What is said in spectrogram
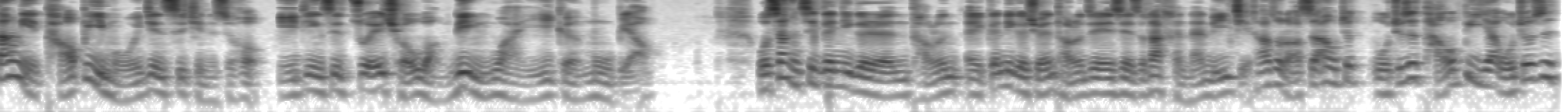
当你逃避某一件事情的时候，一定是追求往另外一个目标。我上一次跟一个人讨论，哎，跟那个学生讨论这件事的时候，他很难理解。他说：“老师啊，我就我就是逃避呀，我就是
